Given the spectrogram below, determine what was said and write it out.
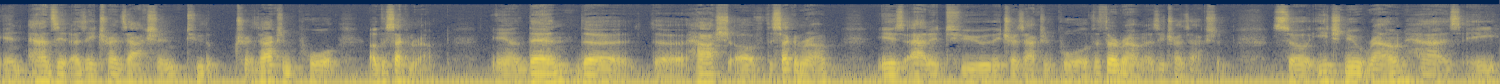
and adds it as a transaction to the transaction pool of the second round. And then the, the hash of the second round is added to the transaction pool of the third round as a transaction. So each new round has a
